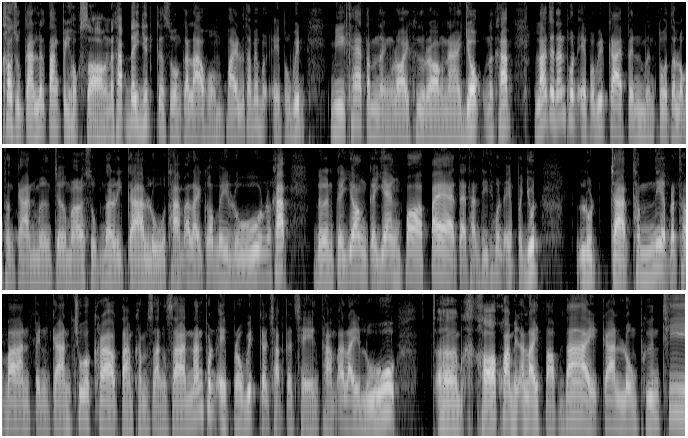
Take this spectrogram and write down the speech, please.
เข้าสู่การเลือกตั้งปี 62 นะครับ ได้ยึดกระทรวงกลาโหมไป แล้วทำให้พลเอกประวิทย์มีแค่ตำแหน่งลอยคือรองนายกนะครับหลังจากนั้นพลเอกประวิทย์กลายเป็นเหมือนตัวตลกทางการเมืองเจอมรสุมนาฬิกาหรูถามอะไรก็ไม่รู้นะครับเดินกระย่องกระแย่งป้อแป้ แต่ทันทีที่พลเอกประยุทธ์ หลุดจากทำเนียบรัฐบาลเป็นการชั่วคราวตามคำสั่งศาลนั้นพลเอกประวิทย์กระฉับกระเฉงถามอะไรรู้ขอความเห็นอะไรตอบได้ การลงพื้นที่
